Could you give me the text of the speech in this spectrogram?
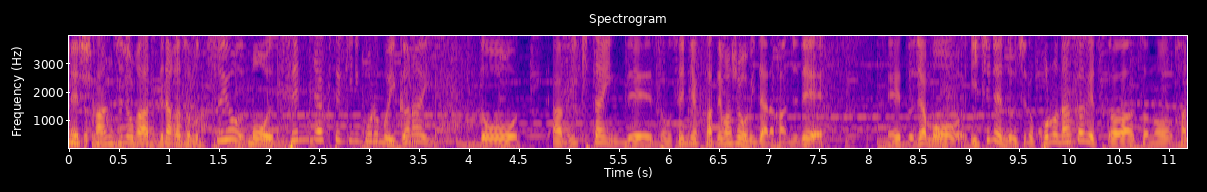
えっと、感じのがあって、なんかその強い、もう戦略的にこれも行かないと、あの、行きたいんで、その戦略立てましょうみたいな感じで、えっと、じゃあもう1年のうちのこの何ヶ月かは、その、必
